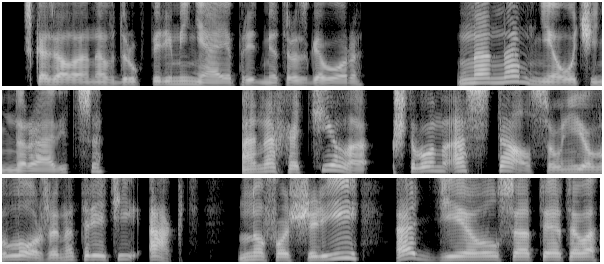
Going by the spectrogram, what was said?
— сказала она вдруг, переменяя предмет разговора. Нана мне очень нравится. Она хотела, чтобы он остался у нее в ложе на третий акт, но Фошри отделался от этого,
